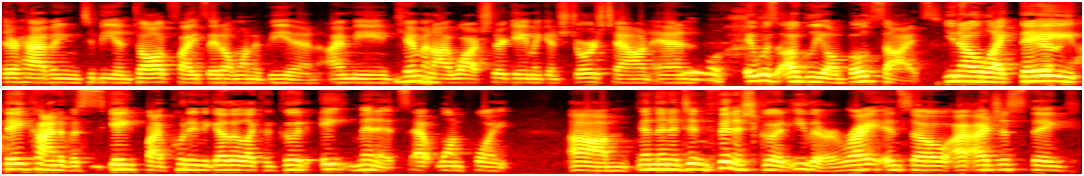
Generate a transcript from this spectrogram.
they're having to be in dogfights they don't want to be in. I mean, Kim mm-hmm. and I watched their game against Georgetown and Ooh. it was ugly on both sides. You know, like they yeah. they kind of escaped by putting together like a good 8 minutes at one point. Um, and then it didn't finish good either, right? And so I, I just think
